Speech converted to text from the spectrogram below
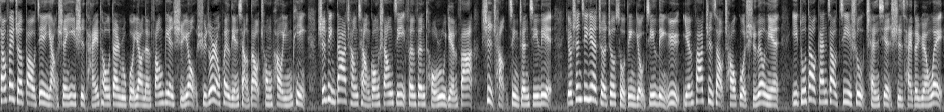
消费者保健养生意识抬头，但如果要能方便食用，许多人会联想到冲泡饮品。食品大厂抢攻商机，纷纷投入研发，市场竞争激烈。有生机业者就锁定有机领域，研发制造超过十六年，以独到干燥技术呈现食材的原味，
